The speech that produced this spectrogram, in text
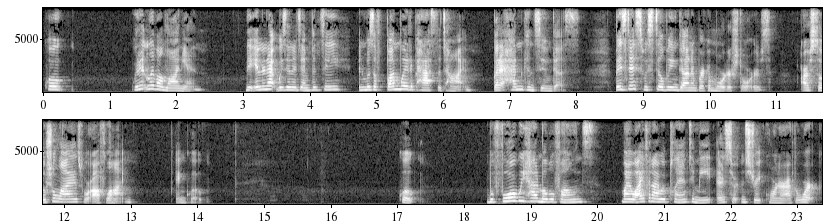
Quote, We didn't live online yet. The internet was in its infancy and was a fun way to pass the time, but it hadn't consumed us. Business was still being done in brick and mortar stores. Our social lives were offline. End quote. Quote, before we had mobile phones, my wife and I would plan to meet at a certain street corner after work.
